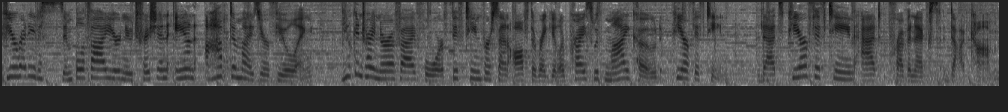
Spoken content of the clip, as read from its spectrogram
If you're ready to simplify your nutrition and optimize your fueling, you can try Nourish for 15% off the regular price with my code PR15. That's PR15 at Previnex.com.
